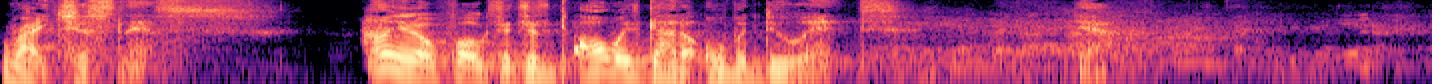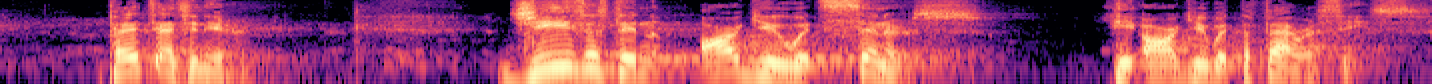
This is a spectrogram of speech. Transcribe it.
righteousness. How many know folks that just always got to overdo it? Yeah. Pay attention here. Jesus didn't argue with sinners, he argued with the Pharisees.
